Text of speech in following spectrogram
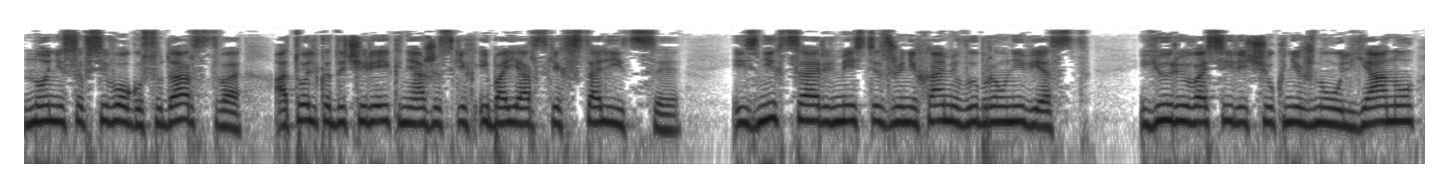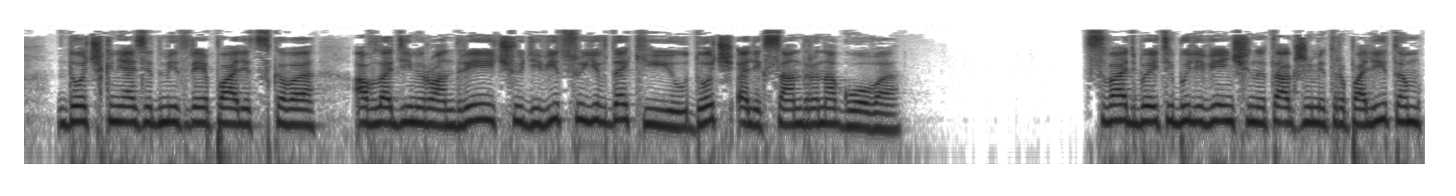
но не со всего государства, а только дочерей княжеских и боярских в столице. Из них царь вместе с женихами выбрал невест. Юрию Васильевичу княжну Ульяну, дочь князя Дмитрия Палецкого, а Владимиру Андреевичу девицу Евдокию, дочь Александра Нагова. Свадьбы эти были венчаны также митрополитом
